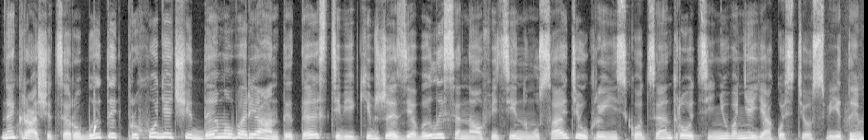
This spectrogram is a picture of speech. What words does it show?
Найкраще це робити, проходячи демо-варіанти тестів, які вже з'явилися на офіційному сайті Українського центру оцінювання якості освіти.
